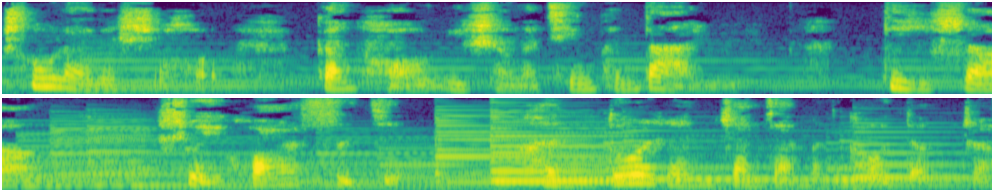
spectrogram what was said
出来的时候刚好遇上了倾盆大雨。地上水花四溅，很多人站在门口等着。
